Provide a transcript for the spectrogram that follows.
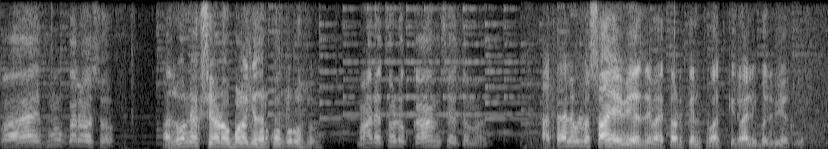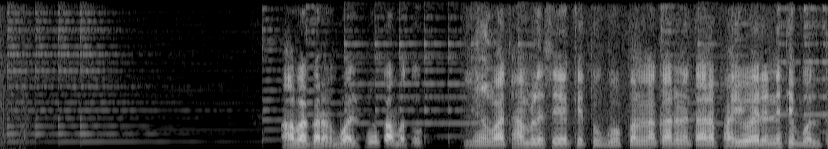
ભાઈ શું કરો છો? આ જો ને એક શેડો બળી ગયો સરખો કરું છું. મારે થોડું કામ છે તમારે. આ તાલે ઓલો સાંય વ્યાજ ભાઈ તડકે વાત કરી વાલી બધી હતી. હા ભાઈ કરણ બોલ શું કામ હતું? મેં વાત સાંભળી છે કે તું ગોપાલના કારણે તારા ભાઈઓ હારે નથી બોલતો.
